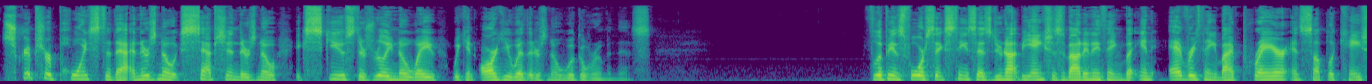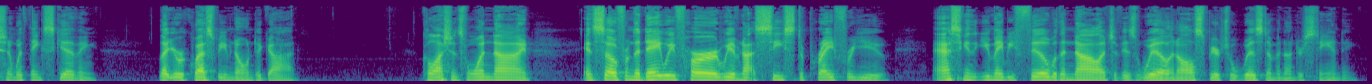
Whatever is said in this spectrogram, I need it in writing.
Scripture points to that, and there's no exception, there's no excuse, there's really no way we can argue with it, there's no wiggle room in this. Philippians 4:16 says, "Do not be anxious about anything, but in everything by prayer and supplication with thanksgiving, let your requests be known to God." Colossians 1:9, "And so from the day we've heard, we have not ceased to pray for you, asking that you may be filled with the knowledge of his will and all spiritual wisdom and understanding."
